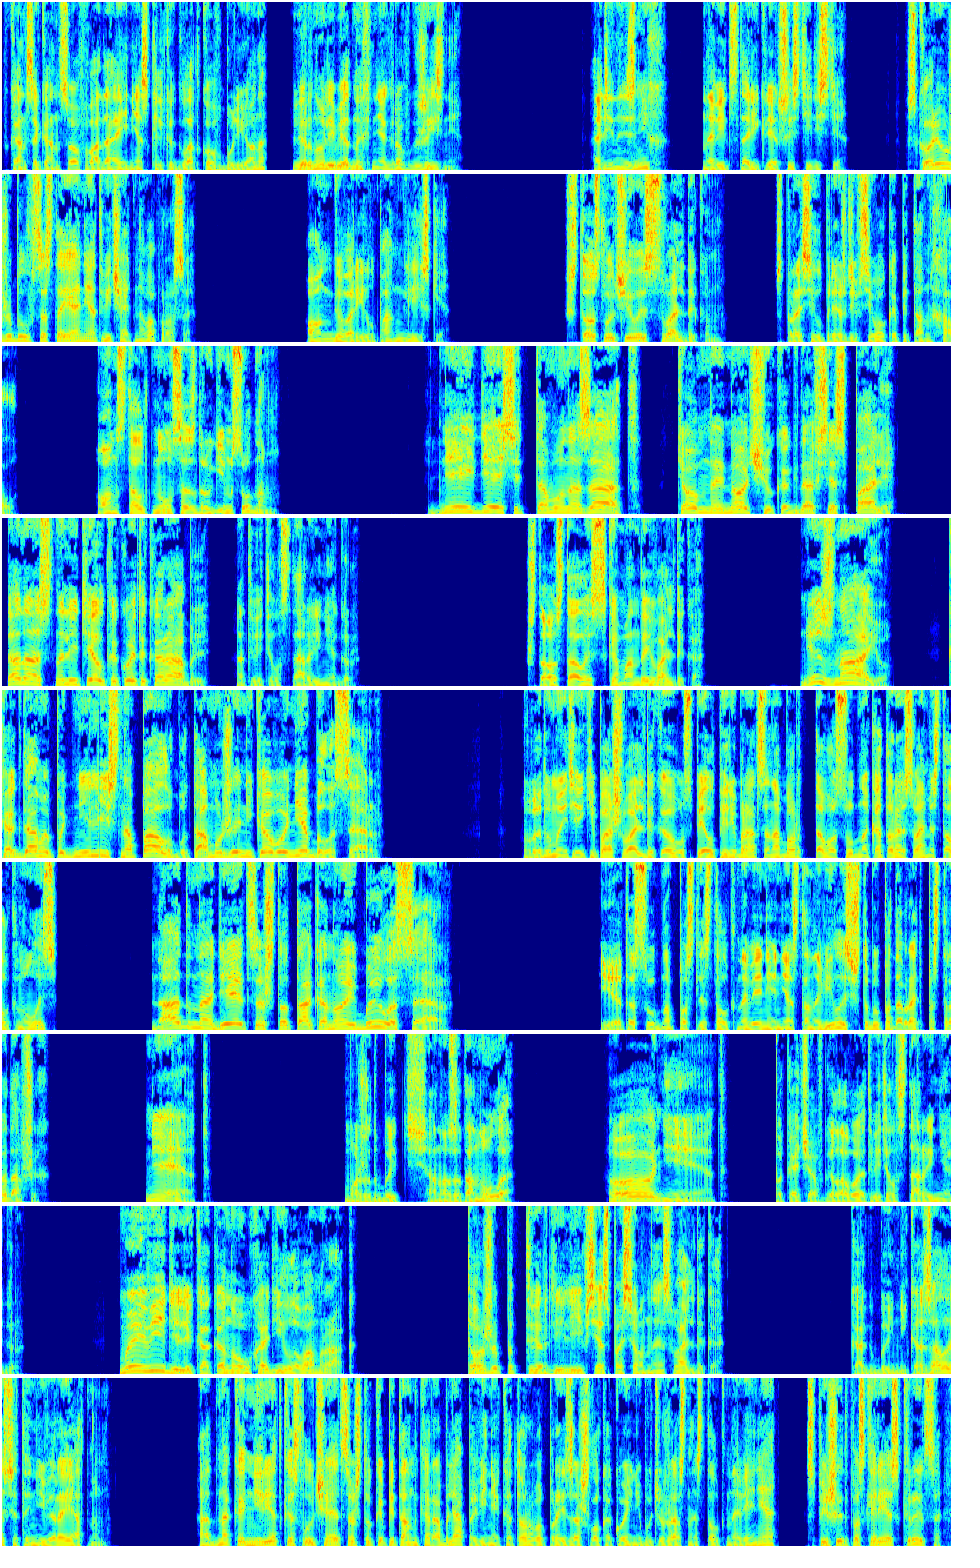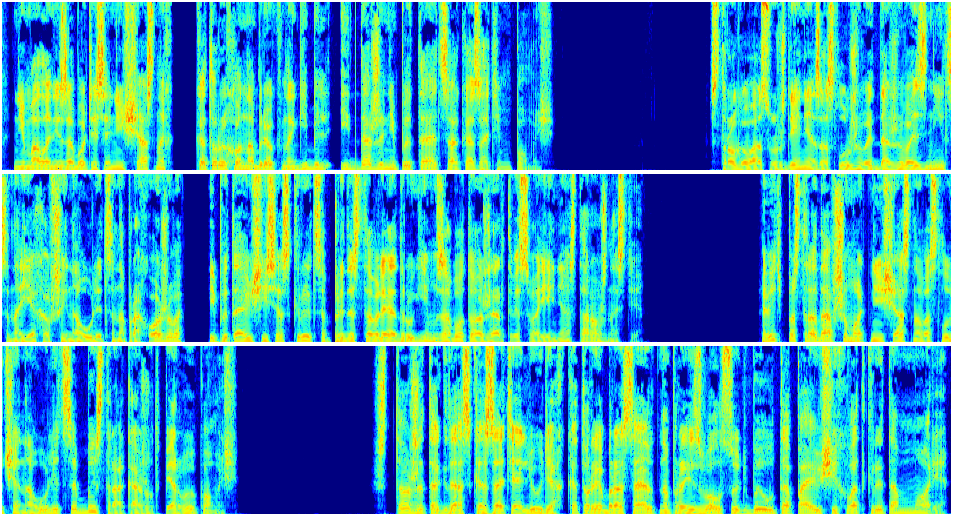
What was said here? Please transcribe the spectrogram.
В конце концов, вода и несколько глотков бульона вернули бедных негров к жизни. Один из них, на вид старик лет 60, вскоре уже был в состоянии отвечать на вопросы. Он говорил по-английски. «Что случилось с Вальдеком?» — спросил прежде всего капитан Халл. Он столкнулся с другим судном? Дней десять тому назад, темной ночью, когда все спали, на нас налетел какой-то корабль, ответил старый негр. Что осталось с командой Вальдека? Не знаю. Когда мы поднялись на палубу, там уже никого не было, сэр. Вы думаете, экипаж Вальдека успел перебраться на борт того судна, которое с вами столкнулось? Надо надеяться, что так оно и было, сэр. И это судно после столкновения не остановилось, чтобы подобрать пострадавших? Нет. Может быть, оно затонуло? О, нет, покачав головой, ответил старый негр. Мы видели, как оно уходило во мрак. Тоже подтвердили и все спасенные с Вальдека. Как бы ни казалось это невероятным, Однако нередко случается, что капитан корабля, по вине которого произошло какое-нибудь ужасное столкновение, спешит поскорее скрыться, немало не заботясь о несчастных, которых он обрек на гибель и даже не пытается оказать им помощь. Строгого осуждения заслуживает даже возница, наехавший на улице на прохожего и пытающийся скрыться, предоставляя другим заботу о жертве своей неосторожности. Ведь пострадавшему от несчастного случая на улице быстро окажут первую помощь. Что же тогда сказать о людях, которые бросают на произвол судьбы утопающих в открытом море?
